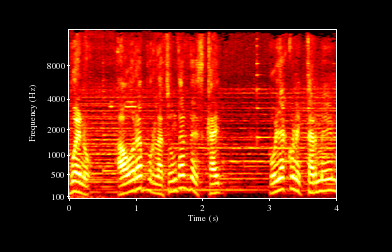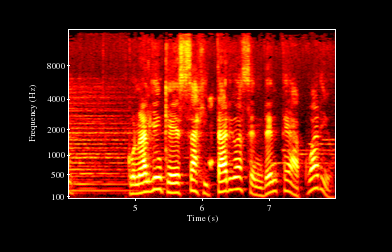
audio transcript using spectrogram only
Bueno, ahora por las ondas de Skype voy a conectarme con alguien que es Sagitario ascendente a Acuario,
